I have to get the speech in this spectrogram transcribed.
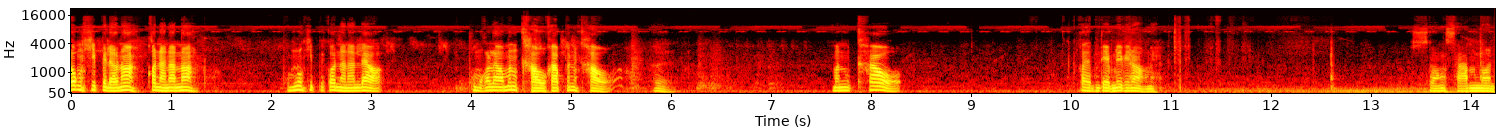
ลงคลิปไปแล้วเนาะก่อนนั้นเนาะผมลงคลิปไปก่อนนั้นแล้ว ผมก็แล้วมันเข่าครับ มันเข่าเออ มันเข้าก็เต็มเต็มๆได้พี่น้องเนี่ยสองสามนอน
